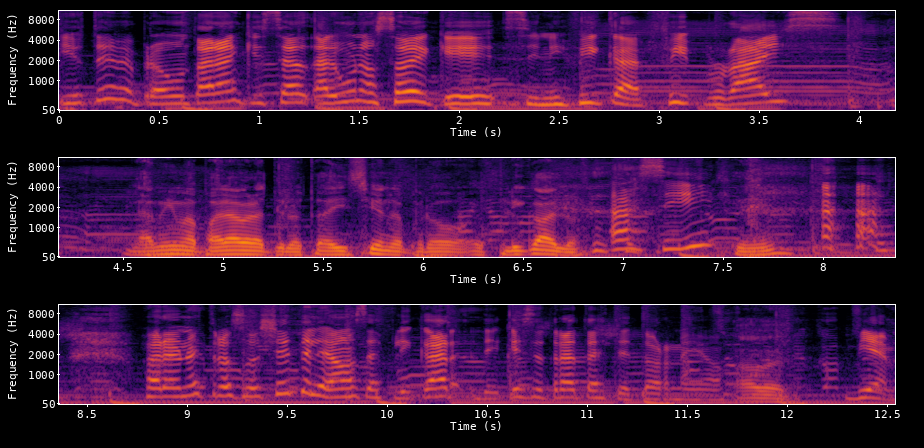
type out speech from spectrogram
Y ustedes me preguntarán, quizás, ¿alguno sabe qué significa FIP Rise? La misma palabra te lo está diciendo, pero explícalo. ¿Ah, sí? ¿Sí? Para nuestros oyentes les vamos a explicar de qué se trata este torneo. A ver. Bien.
